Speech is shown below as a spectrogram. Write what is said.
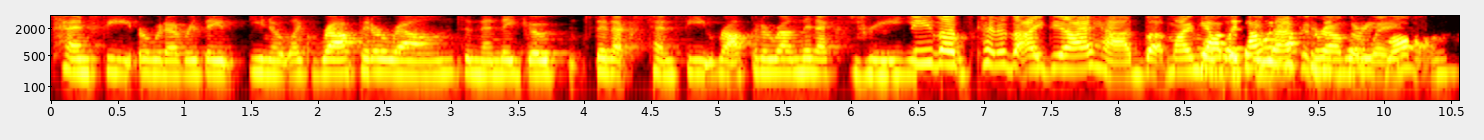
10 feet or whatever, they, you know, like wrap it around and then they'd go the next 10 feet, wrap it around the next Mhm. tree. See, know? that's kind of the idea I had, but mine yeah, was like that they would have wrapped to it be around their very waist. long.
